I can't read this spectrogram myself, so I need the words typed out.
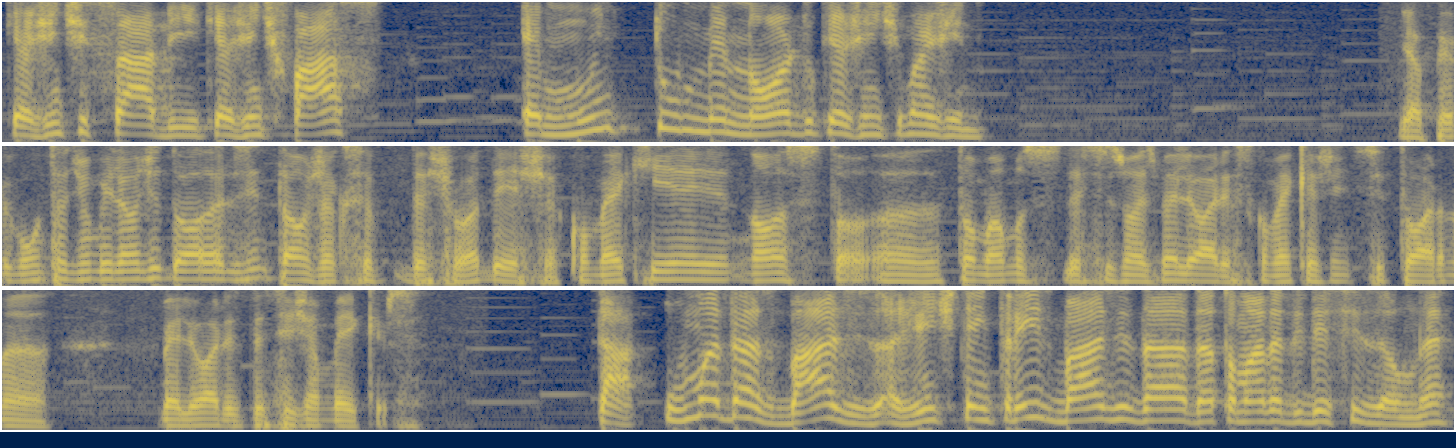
que a gente sabe e que a gente faz é muito menor do que a gente imagina. E a pergunta de um milhão de dólares, então, já que você deixou a deixa, como é que nós to uh, tomamos decisões melhores? Como é que a gente se torna melhores decision makers? Tá, uma das bases, a gente tem três bases da, da tomada de decisão, né?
